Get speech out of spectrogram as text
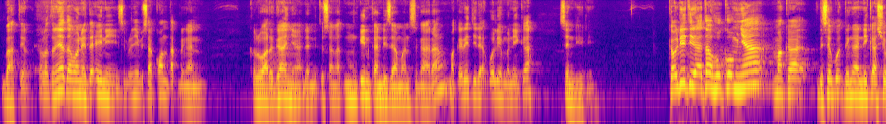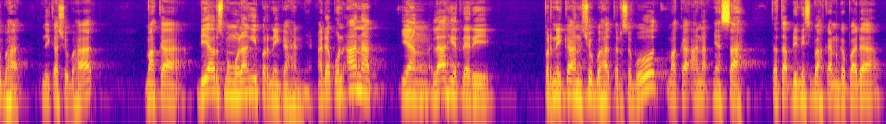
batil. Kalau ternyata wanita ini sebenarnya bisa kontak dengan keluarganya dan itu sangat memungkinkan di zaman sekarang, maka dia tidak boleh menikah sendiri. Kalau dia tidak tahu hukumnya, maka disebut dengan nikah syubhat. Nikah syubhat, maka dia harus mengulangi pernikahannya. Adapun anak yang lahir dari pernikahan syubhat tersebut, maka anaknya sah, tetap dinisbahkan kepada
